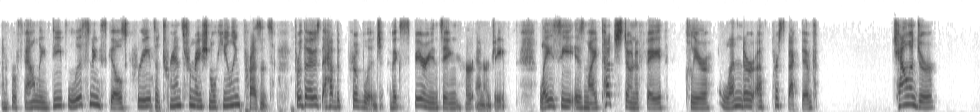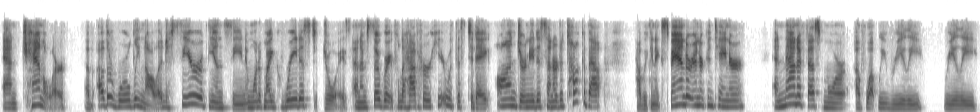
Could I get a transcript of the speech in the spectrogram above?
and profoundly deep listening skills creates a transformational healing presence for those that have the privilege of experiencing her energy. Lacie is my touchstone of faith, clear lender of perspective, challenger and channeler of otherworldly knowledge, seer of the unseen, and one of my greatest joys. And I'm so grateful to have her here with us today on Journey to Center to talk about how we can expand our inner container and manifest more of what we really, really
